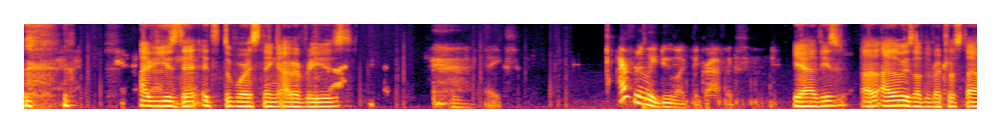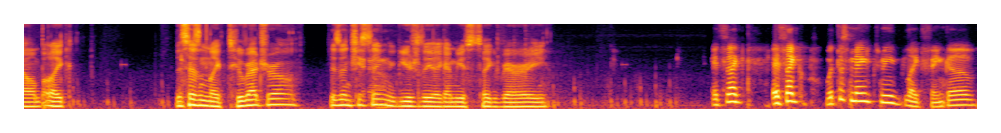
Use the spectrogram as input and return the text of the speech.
I've used it. It's the worst thing I've ever used. Thanks. I really do like the graphics. Yeah, these I, I always love the retro style, but like this isn't like too retro. which is interesting. Usually, like I'm used to like very It's like it's like what this makes me like think of.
